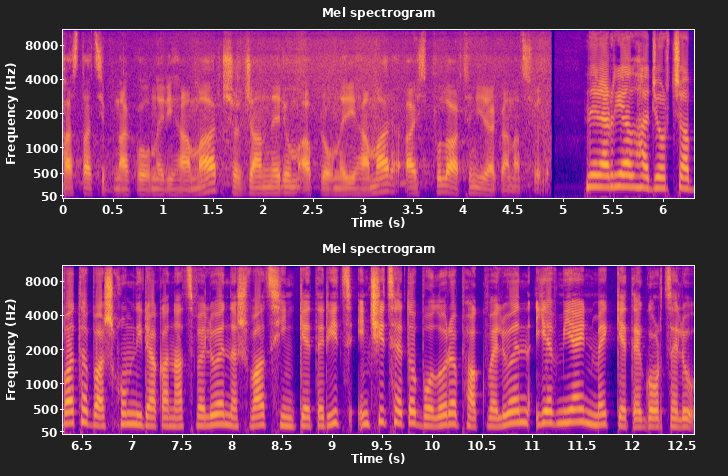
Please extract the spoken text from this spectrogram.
փաստացի բնակվողների համար, շրջաններում ապրողների համար այս փուլը արդեն իրականացվել է։ Ներառյալ հաջորդ շաբաթը բաշխումն իրականացվելու է նշված 5 կետերից, ինչից հետո բոլորը փակվելու են եւ միայն 1 կետ է գործելու,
